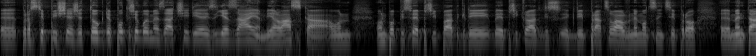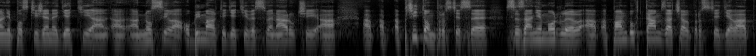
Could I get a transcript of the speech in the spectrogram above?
eh, prostě píše, že to, kde potřebujeme začít, je, je zájem, je láska. A on, on popisuje případ, kdy, příklad, kdy, kdy pracoval v nemocnici pro Eh, mentálně postižené děti a, a, a nosil a objímal ty děti ve své náruči a, a, a, přitom prostě se, se za ně modlil a, a pan Bůh tam začal prostě dělat,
